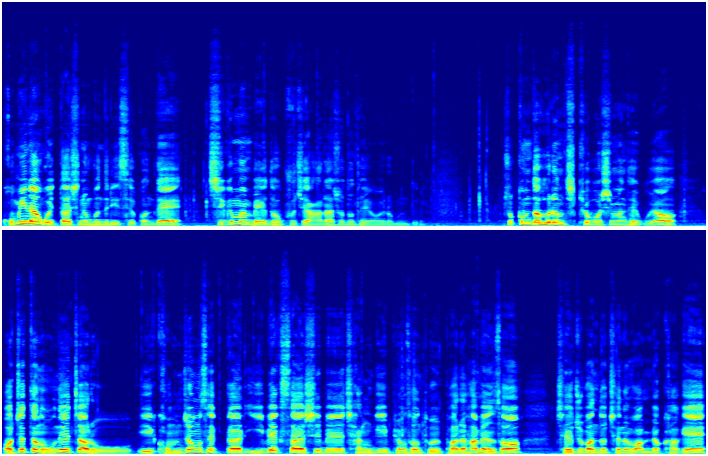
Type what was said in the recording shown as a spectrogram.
고민하고 있다 하시는 분들이 있을 건데 지금은 매도 굳이 안 하셔도 돼요, 여러분들. 조금 더 흐름 지켜보시면 되고요. 어쨌든 오늘자로 이 검정 색깔 240일 장기 이평선 돌파를 하면서 제주반도체는 완벽하게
